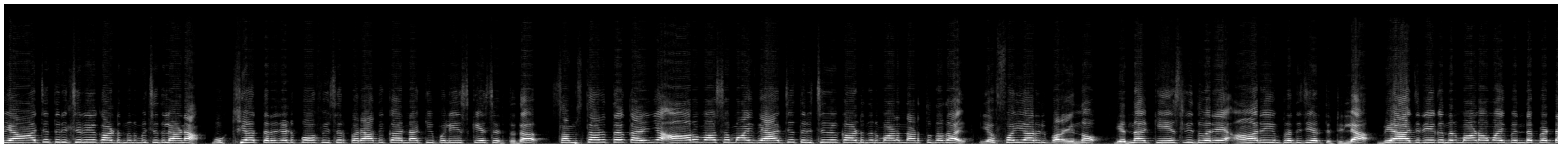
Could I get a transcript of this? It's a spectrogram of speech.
വ്യാജ തിരിച്ചറിയൽ കാർഡ് നിർമ്മിച്ചതിലാണ് മുഖ്യ തെരഞ്ഞെടുപ്പ് ഓഫീസർ പരാതിക്കാരനാക്കി പോലീസ് കേസെടുത്തത്. സംസ്ഥാനത്ത് കഴിഞ്ഞ ആറു മാസമായി വ്യാജ തിരിച്ചറിയൽ കാർഡ് നിർമ്മാണം നടത്തുന്നതായി എഫ്ഐആറിൽ പറയുന്നു. എന്നാൽ കേസിൽ ഇതുവരെ ആരെയും പ്രതി ചേർത്തിട്ടില്ല. വ്യാജരേഖ നിർമ്മാണവുമായി ബന്ധപ്പെട്ട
